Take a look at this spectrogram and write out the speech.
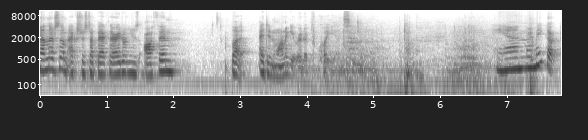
And there's some extra stuff back there I don't use often, but I didn't want to get rid of quite yet. And my makeup.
